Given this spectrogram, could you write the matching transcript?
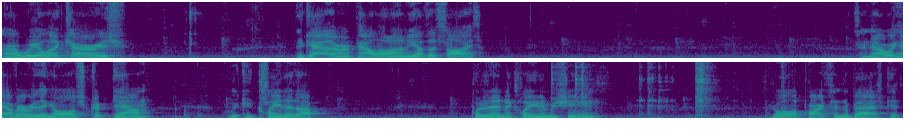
our wheel that carries the gathering pallet on the other side. So now we have everything all stripped down. We can clean it up, put it in the cleaning machine, put all the parts in the basket.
